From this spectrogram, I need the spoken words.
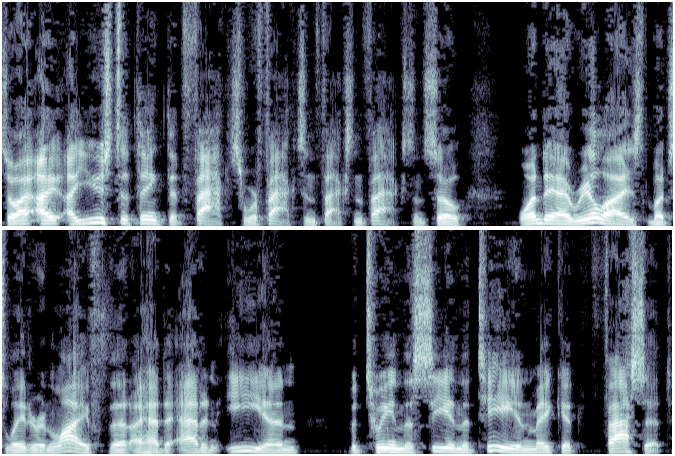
So I, I used to think that facts were facts and facts and facts. And so one day I realized much later in life that I had to add an E in between the C and the T and make it facet.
